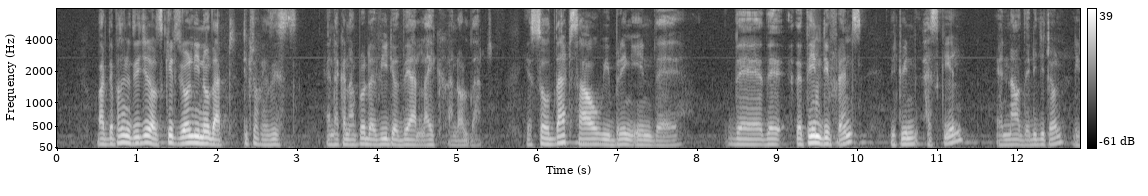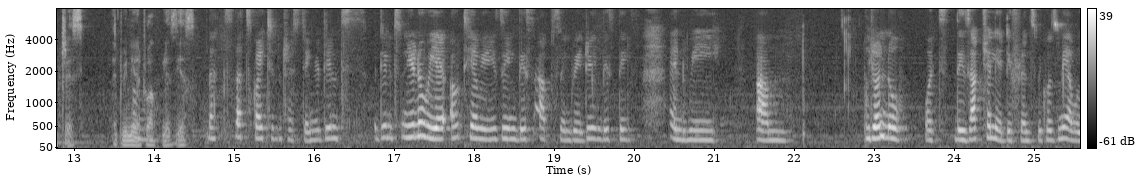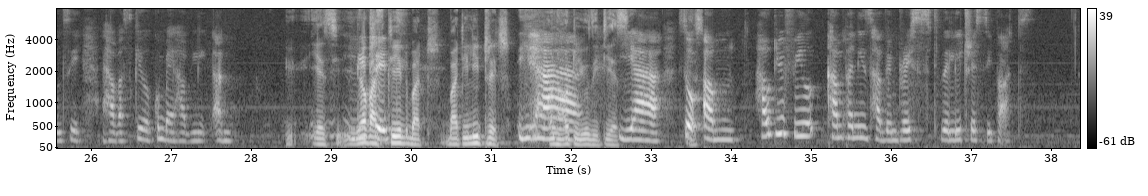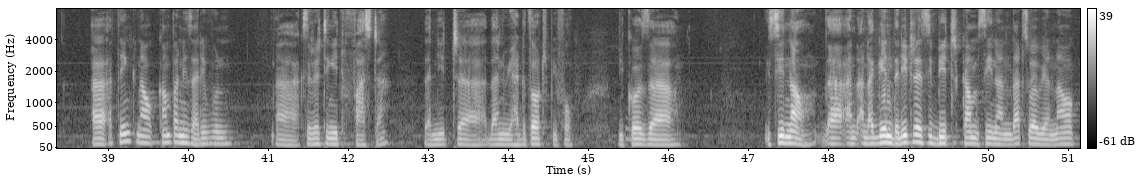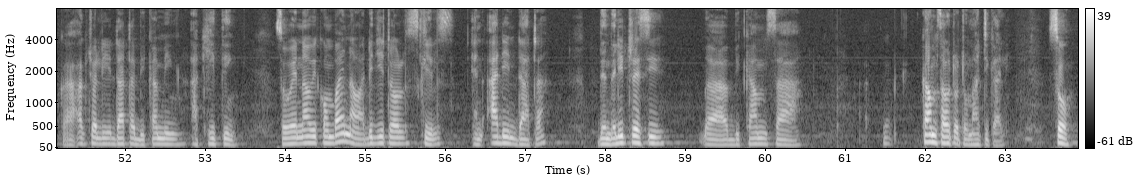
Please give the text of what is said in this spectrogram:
But the person with digital skills will only know that TikTok exists and I can upload a video there, like and all that. Yes, so that's how we bring in the, the, the, the thin difference between a skill and now the digital literacy that we need at workplace, yes. That's that's quite interesting. I didn't I didn't you know we are out here we're using these apps and we're doing these things and we um we don't know what there's actually a difference because me I will say I have a skill kumbe I have um Yes, you have a skill but, but illiterate yeah on how to use it, yes. yeah so Yes. um how do you feel companies have embraced the literacy part Uh, I think now companies are even uh, accelerating it faster than it uh, than we had thought before, because uh, you see now, uh, and, and again the literacy bit comes in, and that's where we are now uh, actually data becoming a key thing. So when now we combine our digital skills and add in data, then the literacy uh, becomes uh, comes out automatically. So,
